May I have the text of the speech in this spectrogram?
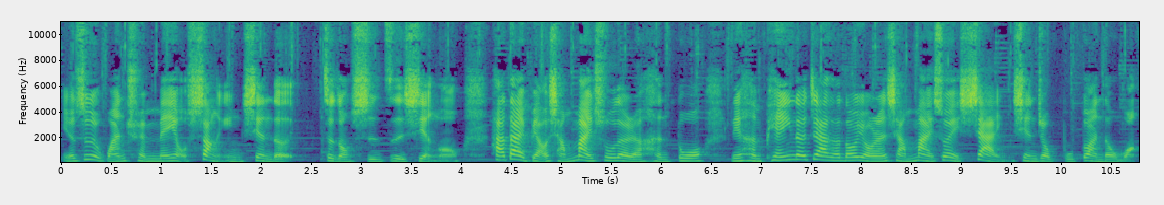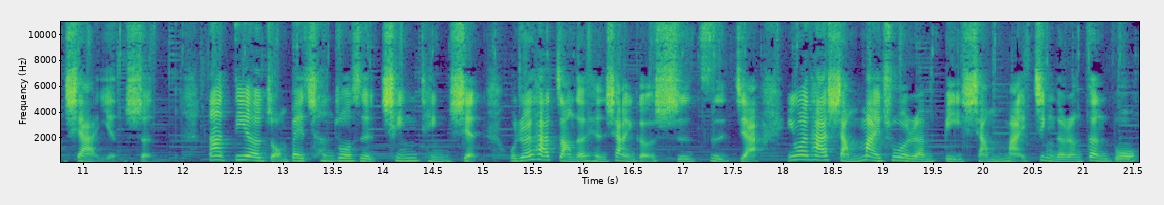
也就是完全没有上影线的。这种十字线哦，它代表想卖出的人很多，连很便宜的价格都有人想卖，所以下影线就不断的往下延伸。那第二种被称作是蜻蜓线，我觉得它长得很像一个十字架，因为它想卖出的人比想买进的人更多，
